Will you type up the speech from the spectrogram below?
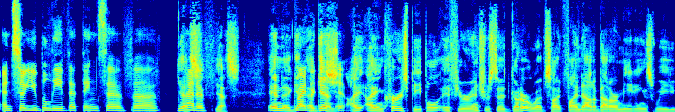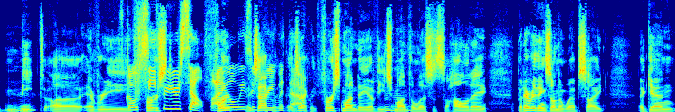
and so you believe that things have uh, Yes, kind of yes. And ag- righted again. I, I encourage people if you're interested, go to our website, find out about our meetings. We meet uh, every Mm-hmm. go see for yourself. I always exactly, agree with that. Mm-hmm. Exactly, first Monday of each month, unless it's a holiday. But everything's on the website. Again,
